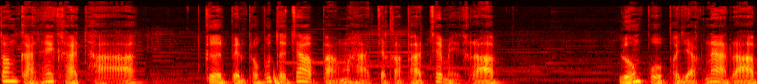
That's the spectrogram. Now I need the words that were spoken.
ต้องการให้คาถาเกิดเป็นพระพุทธเจ้าปางมหาจักรพรรดิใช่ไหมครับ หลวงปู่พยักหน้ารับ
